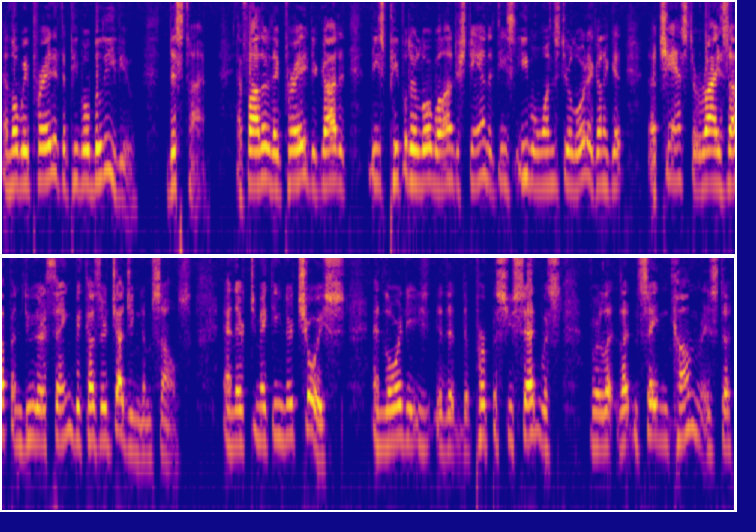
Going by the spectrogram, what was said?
And Lord, we pray that the people believe you this time. And Father, they pray, dear God, that these people, dear Lord, will understand that these evil ones, dear Lord, are going to get a chance to rise up and do their thing because they're judging themselves. And they're making their choice. And Lord, the, the, the purpose you said was for let, letting Satan come is to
